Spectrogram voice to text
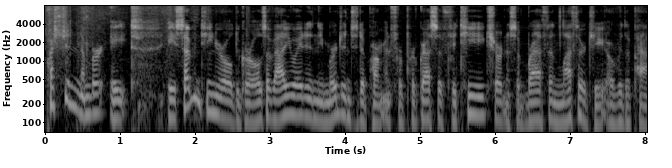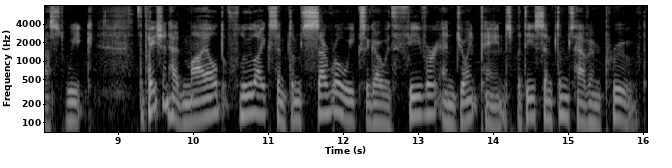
Question number eight. A 17 year old girl is evaluated in the emergency department for progressive fatigue, shortness of breath, and lethargy over the past week. The patient had mild flu like symptoms several weeks ago with fever and joint pains, but these symptoms have improved.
